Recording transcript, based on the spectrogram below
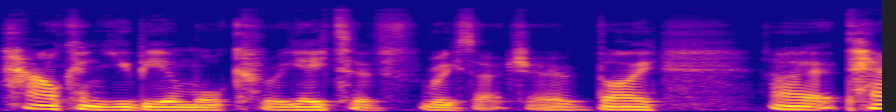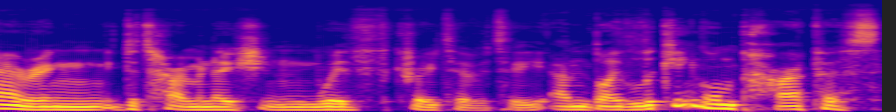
how can you be a more creative researcher by uh, pairing determination with creativity and by looking on purpose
